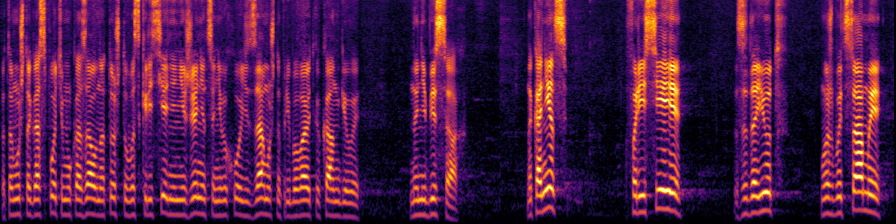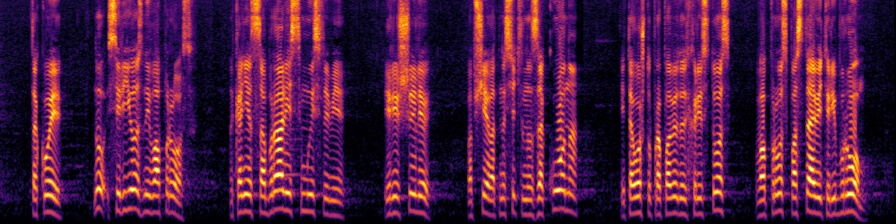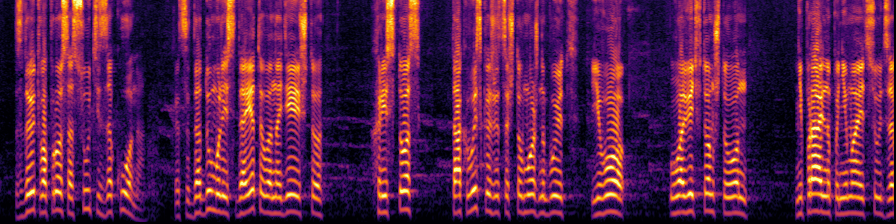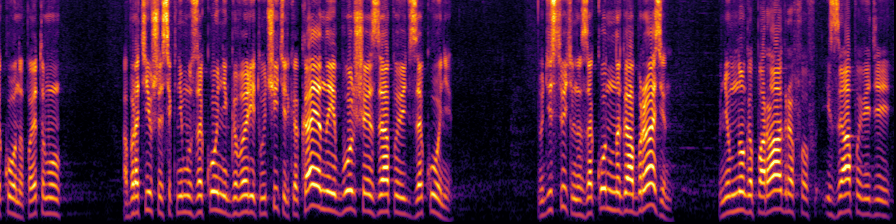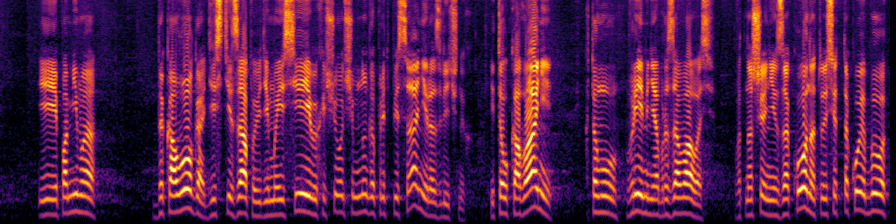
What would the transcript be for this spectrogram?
потому что Господь им указал на то, что в воскресенье не женятся, не выходят замуж, но пребывают как ангелы на небесах. Наконец, фарисеи задают, может быть, самый такой ну, серьезный вопрос. Наконец собрались с мыслями и решили вообще относительно закона – и того, что проповедует Христос, вопрос поставить ребром. Задают вопрос о сути закона. Додумались до этого, надеясь, что Христос так выскажется, что можно будет его уловить в том, что он неправильно понимает суть закона. Поэтому обратившийся к нему законник говорит, «Учитель, какая наибольшая заповедь в законе?» Ну, действительно, закон многообразен – в нем много параграфов и заповедей, и помимо Деколога, десяти заповедей Моисеевых, еще очень много предписаний различных и толкований к тому времени образовалось в отношении закона. То есть это такое было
